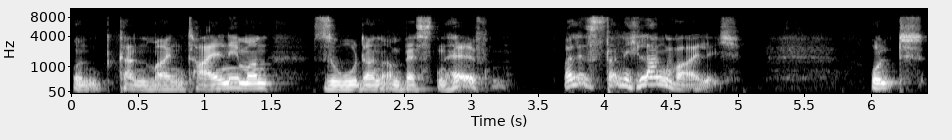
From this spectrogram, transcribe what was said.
und kann meinen Teilnehmern so dann am besten helfen, weil es ist dann nicht langweilig. Und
